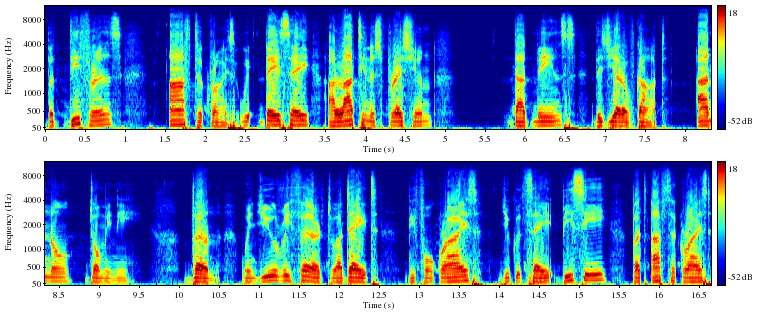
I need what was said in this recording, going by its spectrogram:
but difference after Christ. We, they say a Latin expression that means the year of God, Anno Domini. Then, when you refer to a date before Christ, you could say BC, but after Christ,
